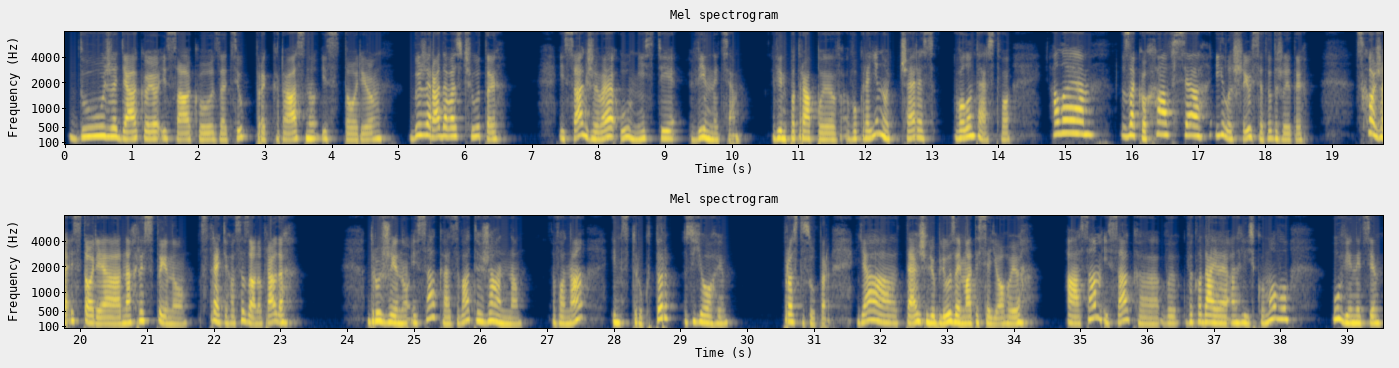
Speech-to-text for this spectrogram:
Дуже дякую, Ісаку, за цю прекрасну історію. Дуже рада вас чути. Ісак живе у місті Вінниця. Він потрапив в Україну через волонтерство але закохався і лишився тут жити. Схожа історія на Христину з третього сезону, правда? Дружину Ісака звати Жанна. Вона інструктор з йоги. Просто супер. Я теж люблю займатися йогою. А сам Ісак е, викладає англійську мову у Вінниці.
